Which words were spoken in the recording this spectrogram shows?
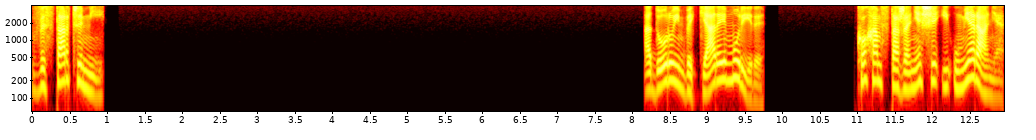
Wystarczy mi. Adoro invecchiare e morire. Kocham starzenie się i umieranie.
